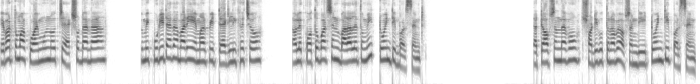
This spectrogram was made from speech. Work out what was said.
এবার তোমার ক্রয় মূল্য হচ্ছে একশো টাকা। তুমি কুড়ি টাকা বাড়িয়ে এমআরপি ট্যাগ লিখেছো। তাহলে কত পার্সেন্ট বাড়ালে তুমি? টোয়েন্টি পার্সেন্ট চারটে অপশান দেখো, সঠিক উত্তর হবে অপশান ডি টোয়েন্টি পার্সেন্ট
